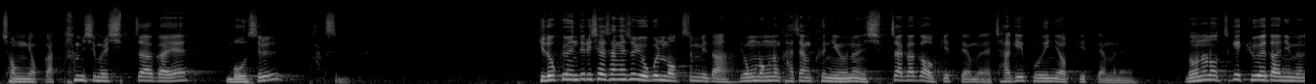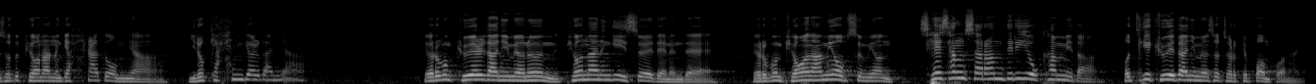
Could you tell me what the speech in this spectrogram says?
정욕과 탐심을 십자가에 못을 박습니다. 기독교인들이 세상에서 욕을 먹습니다. 욕 먹는 가장 큰 이유는 십자가가 없기 때문에 자기 부인이 없기 때문에 너는 어떻게 교회 다니면서도 변하는 게 하나도 없냐? 이렇게 한결같냐? 여러분 교회를 다니면은 변하는 게 있어야 되는데 여러분 변함이 없으면 세상 사람들이 욕합니다. 어떻게 교회 다니면서 저렇게 뻔뻔하냐?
